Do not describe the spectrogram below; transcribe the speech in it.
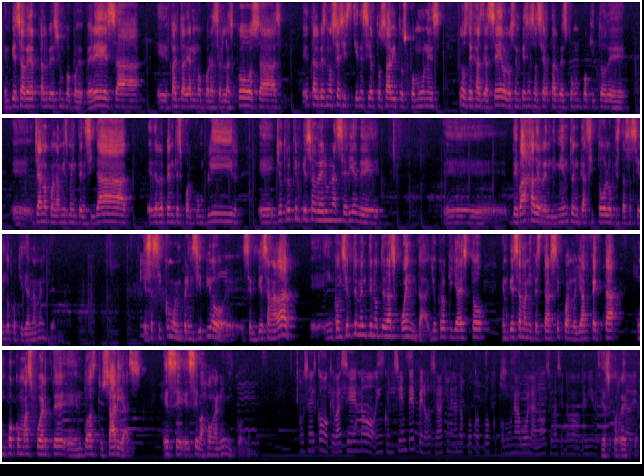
Empieza a ver tal vez un poco de pereza, eh, falta de ánimo por hacer las cosas, eh, tal vez no sé si tienes ciertos hábitos comunes los dejas de hacer o los empiezas a hacer tal vez con un poquito de, eh, ya no con la misma intensidad, eh, de repente es por cumplir. Yo creo que empieza a haber una serie de, de baja de rendimiento en casi todo lo que estás haciendo cotidianamente. Y- Es así como en principio eh, se empiezan a dar. Eh, inconscientemente no te das cuenta. Yo creo que ya esto empieza a manifestarse cuando ya afecta un poco más fuerte eh, en todas tus áreas ese, ese bajón anímico. ¿no? O sea, es como que va siendo inconsciente, pero se va generando poco a poco, como una bola, ¿no? Se va haciendo de nieve. Es correcto.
